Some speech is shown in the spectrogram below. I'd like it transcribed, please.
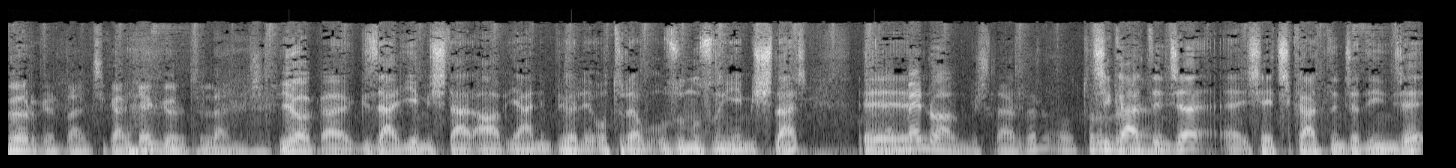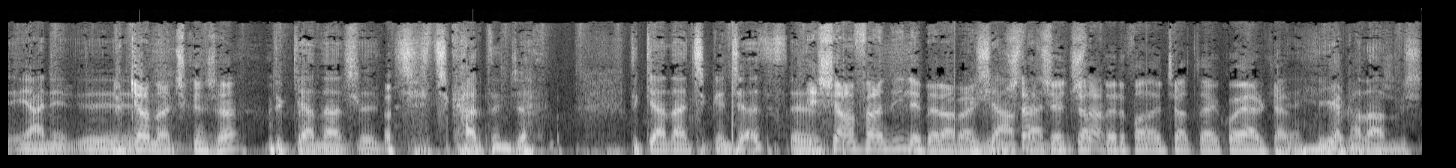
Burger'dan çıkarken görüntülenmiş. Yok e, güzel yemişler abi yani böyle otura uzun uzun yemişler. Ee, Menü almışlardır. Çıkartınca e, şey çıkartınca deyince yani e, Dükkandan çıkınca dükkandan e, çıkartınca dükkandan çıkınca e, eşi hanımefendiyle beraber Eşi girmişler. hanımefendi-. Ketçapları falan çantaya koyarken. yakalanmış.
